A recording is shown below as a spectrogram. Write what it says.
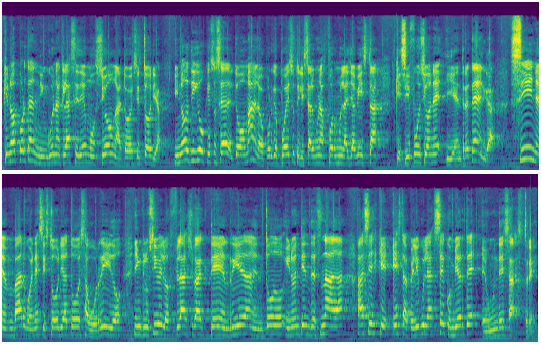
que no aportan ninguna clase de emoción a toda esa historia. Y no digo que eso sea del todo malo, porque puedes utilizar alguna fórmula ya vista que sí funcione y entretenga. Sin embargo, en esta historia todo es aburrido, inclusive los flashbacks te enriedan en todo y no entiendes nada, así es que esta película se convierte en un desastre.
